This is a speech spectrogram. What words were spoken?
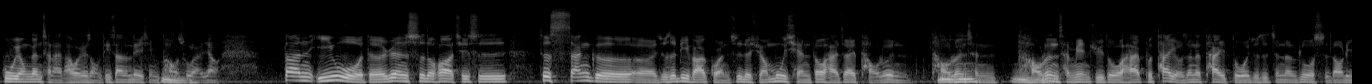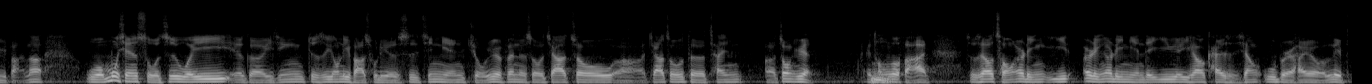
雇佣跟承揽，它会有一种第三的类型跑出来这样。但以我的认识的话，其实这三个呃就是立法管制的学校，目前都还在讨论讨论层讨论层面居多，还不太有真的太多就是真的落实到立法。那我目前所知，唯一那个已经就是用立法处理的是今年九月份的时候，加州呃加州的参呃众议院会通过法案。就是要从二零一二零二零年的一月一号开始，像 Uber 还有 Lyft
